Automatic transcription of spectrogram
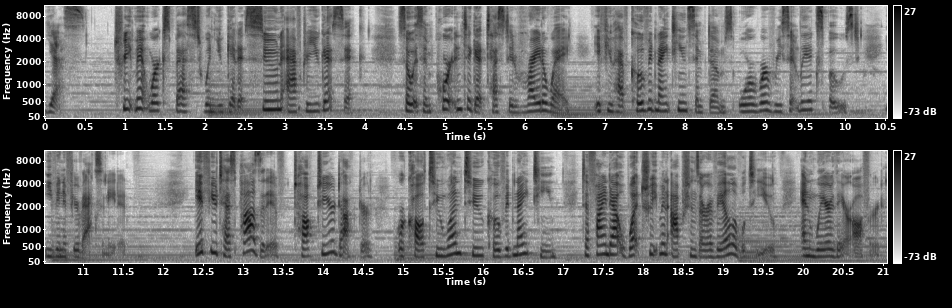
Yes. Treatment works best when you get it soon after you get sick, so it's important to get tested right away if you have COVID 19 symptoms or were recently exposed, even if you're vaccinated. If you test positive, talk to your doctor or call 212 COVID 19 to find out what treatment options are available to you and where they are offered.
